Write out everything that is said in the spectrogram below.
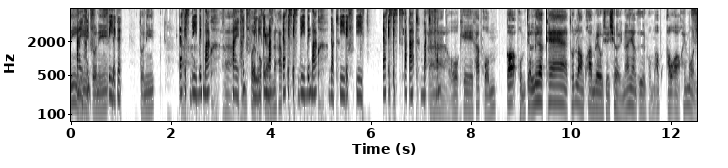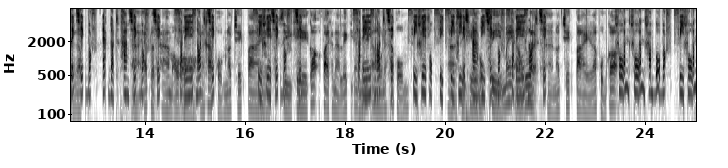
นี่ I นี่ can ตัวนี้ selected ตัวนี้ FSD benchmark อ่า I ผ can มเปิด feel โปร it แกร in มนะครับ FSD benchmark .exe FSS start อ่า button โอเคครับผมก็ผมจะเลือกแค่ทดลองความเร็วเฉยๆนะอย่างอื่นผมเอาเอาออกให้หมด check นะครับ checkbox app dot time แอ checkbox ป check time เอาออก space not นะครับ check ผม not check ไป 4K checkbox4K check ก็ไฟล์ขนาดเล็กยังไม่ space เอา not นะครับ check ผม 4K 60อ่า CP 4K HRD 64 checkbox ไม่เอา space ด้วย not check อ่า not check ไปแล้วผมก็โคนโคน combo box C โคน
